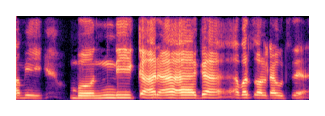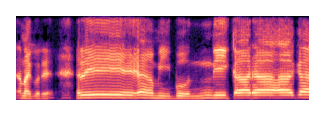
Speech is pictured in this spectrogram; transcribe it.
আমি বন্দি কারাগা আবার সলটা উঠছে এনা করে। রে আমি বন্দি কারাগা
